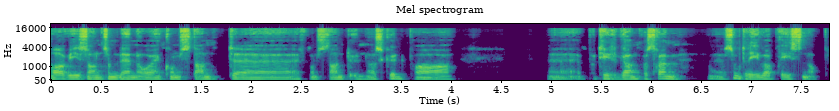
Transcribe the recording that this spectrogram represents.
har, vi sånn som det er nå, konstant, uh, et konstant underskudd på Eh, på tilgang på strøm, eh, som driver prisen opp.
